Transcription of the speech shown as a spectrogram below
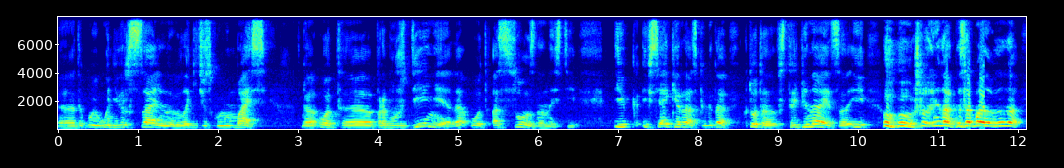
э, такую универсальную логическую мазь э, от пробуждения, да, от осознанности. И, и всякий раз, когда кто-то встрепенается и «О, что-то не так, обманывают, да, да»,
